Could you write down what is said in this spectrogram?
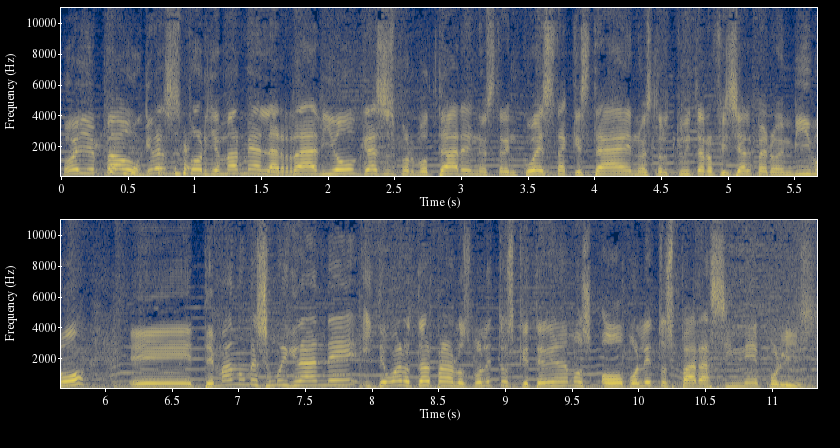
Oye, Pau, gracias por llamarme a la radio. Gracias por votar en nuestra encuesta que está en nuestro Twitter oficial, pero en vivo. Eh, te mando un beso muy grande y te voy a anotar para los boletos que tenemos o boletos para Cinépolis.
